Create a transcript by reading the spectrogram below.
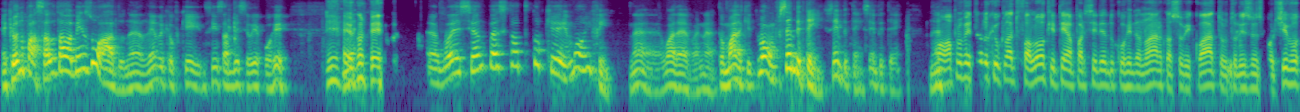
É que ano passado eu tava bem zoado, né? Lembra que eu fiquei sem saber se eu ia correr? É, eu lembro. É, agora esse ano parece que tá tudo ok. Bom, enfim, né? Whatever, né? Tomara que. Bom, sempre tem, sempre tem, sempre tem. Né? Bom, aproveitando que o Cláudio falou que tem a parceria do Corrida no Ar com a Sub 4, o Turismo Esportivo,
